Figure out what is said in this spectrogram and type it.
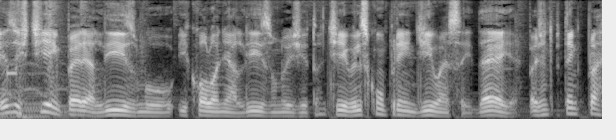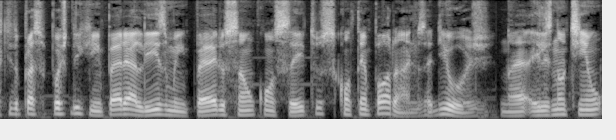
Existia imperialismo e colonialismo no Egito Antigo, eles compreendiam essa ideia. A gente tem que partir do pressuposto de que imperialismo e império são conceitos contemporâneos, é de hoje. Né? Eles não tinham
